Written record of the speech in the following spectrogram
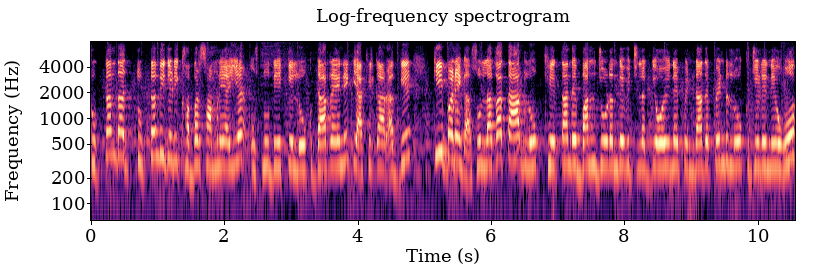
ਟੁੱਟਣ ਦਾ, ਟੁੱਟਣ ਦੀ ਜਿਹੜੀ ਖਬਰ ਸਾਹਮਣੇ ਆਈ ਹੈ ਉਸ ਨੂੰ ਦੇਖ ਕੇ ਲੋਕ ਡਰ ਰਹੇ ਨੇ ਕਿ ਆਖਿਰਕਾਰ ਅੱਗੇ ਕੀ ਬਣੇਗਾ। ਸੋ ਲਗਾਤਾਰ ਲੋਕ ਖੇਤਾਂ ਦੇ ਬੰਨ ਜੋੜਨ ਦੇ ਵਿੱਚ ਲੱਗੇ ਹੋਏ ਨੇ, ਪਿੰਡਾਂ ਦੇ ਪਿੰਡ ਲੋਕ ਜਿਹੜੇ ਨੇ ਉਹ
